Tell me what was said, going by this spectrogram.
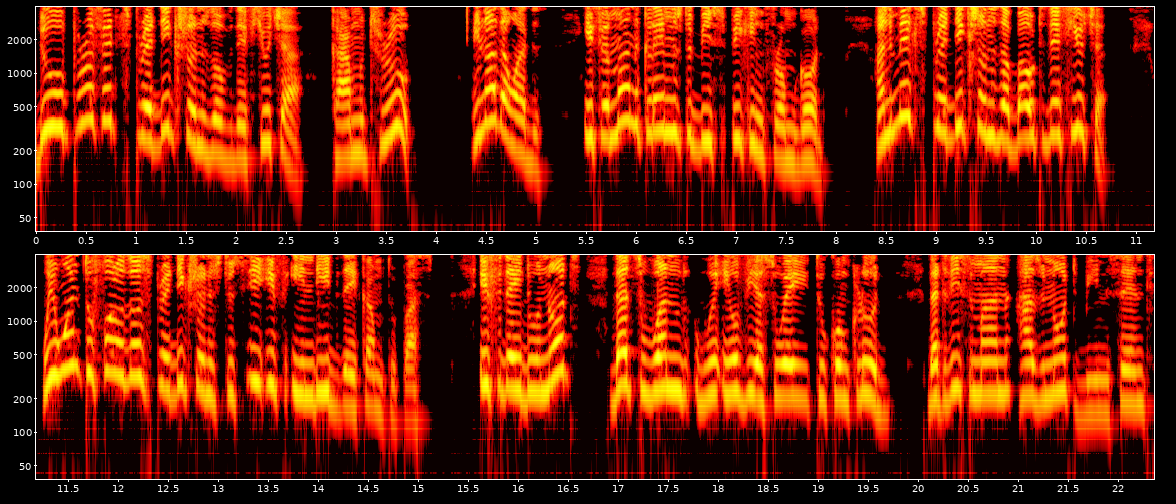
do prophets' predictions of the future come true? In other words, if a man claims to be speaking from God and makes predictions about the future, we want to follow those predictions to see if indeed they come to pass. If they do not, that's one way, obvious way to conclude that this man has not been sent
